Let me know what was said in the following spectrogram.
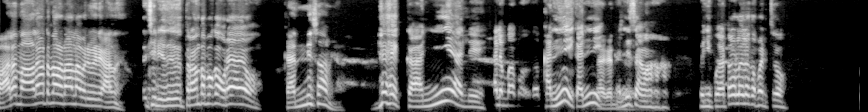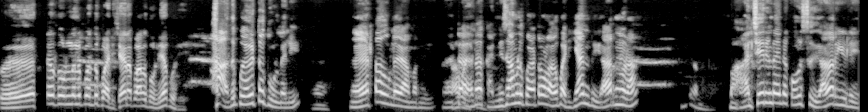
മാല നാളെ പെട്ടെന്ന് ഇടാനുള്ള പരിപാടിയാണ്. ശരി ഇത് എത്രാമത്തെ പോക്ക കുറെ ആയോ? കന്നിസ്വാമിയാ. ഏ കഞ്ഞിയല്ലേ അല്ല ബ- ബ- കന്നി കന്നി ആ, കന്നി. ഇനി പഠിച്ചോ? പേട്ട തുള്ളൽ ഇപ്പൊ എന്ത് പഠിക്കാനാ തുള്ളിയാ പോരെ. ആ അത് പേട്ട തുള്ളൽ ഉം. ഞാൻ പറഞ്ഞു എടാ കന്നിസാമിൾ പേട്ടവെള്ളം അത് പഠിക്കാനുണ്ട്. അറിഞ്ഞൂടാ ബാലുശ്ശേരി ഉണ്ട് അതിന്റെ കോഴ്സ് അതറിയൂലേ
